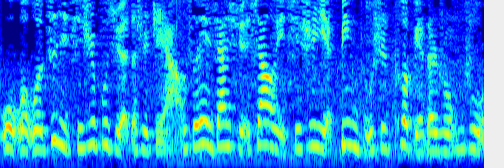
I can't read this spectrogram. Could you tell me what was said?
我我我自己其实不觉得是这样，所以在学校里其实也并不是特别的融入。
